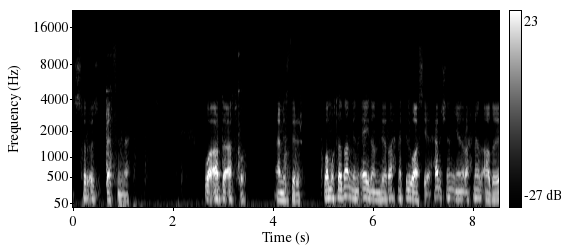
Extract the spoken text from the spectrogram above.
sıxır öz bətninə. Və ardaəthu əmizdirir. Və mutadammin eydan li rəhmətil vasiyə. Həmçinin yəni rəhmən adı,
